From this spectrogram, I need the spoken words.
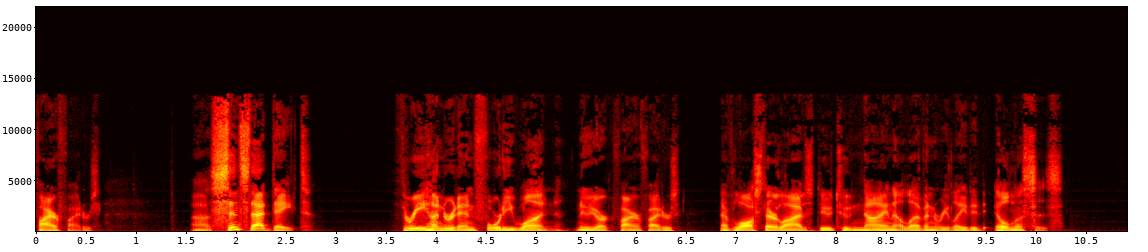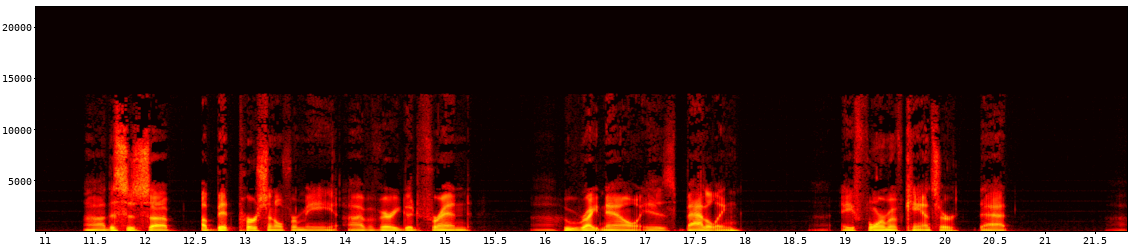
firefighters. Uh, since that date, 341 New York firefighters have lost their lives due to 9 11 related illnesses. Uh, this is uh, a bit personal for me. I have a very good friend uh, who, right now, is battling uh, a form of cancer that um,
